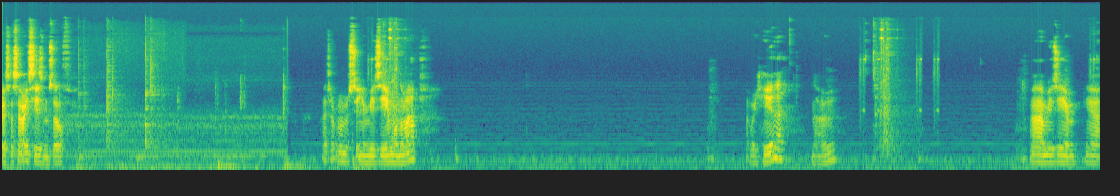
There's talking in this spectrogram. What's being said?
Guess that's how he sees himself. I don't remember seeing a museum on the map. Are we here? No. Ah, museum, yeah.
